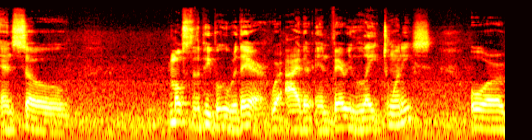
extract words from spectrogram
And so most of the people who were there were either in very late 20s or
